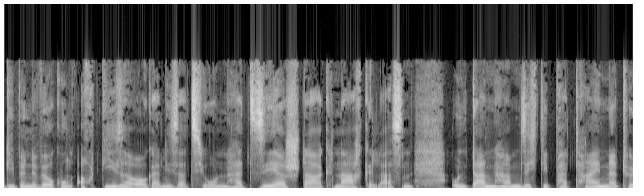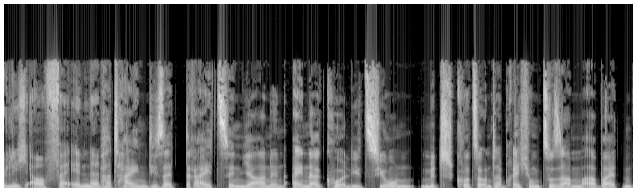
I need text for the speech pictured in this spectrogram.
die Bindewirkung auch dieser Organisationen hat sehr stark nachgelassen. Und dann haben sich die Parteien natürlich auch verändert. Parteien, die seit 13 Jahren in einer Koalition mit kurzer Unterbrechung zusammenarbeiten,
